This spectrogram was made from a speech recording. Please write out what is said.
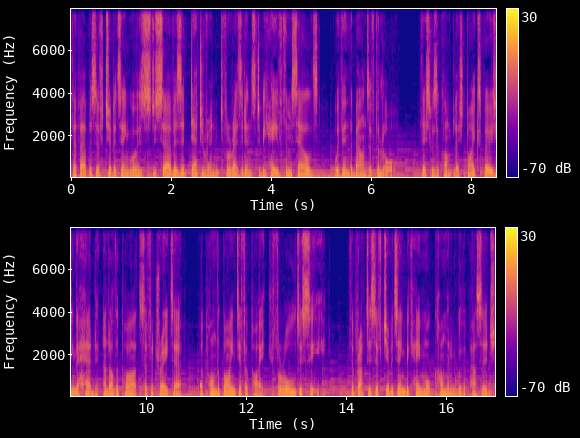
The purpose of gibbeting was to serve as a deterrent for residents to behave themselves within the bounds of the law. This was accomplished by exposing the head and other parts of a traitor upon the point of a pike for all to see. The practice of gibbeting became more common with the passage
